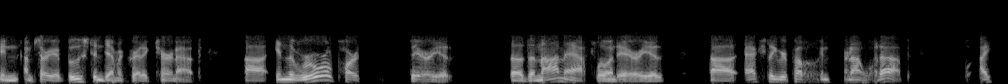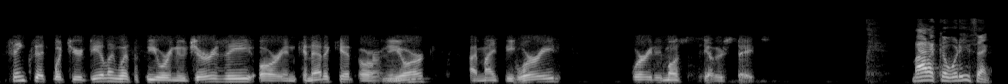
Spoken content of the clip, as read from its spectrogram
In, I'm sorry, a boost in Democratic turnout. Uh, in the rural parts areas, uh, the non-affluent areas, uh, actually Republican turnout went up. I think that what you're dealing with, if you were in New Jersey or in Connecticut or New. York, I might be worried. Worried in most of the other states. Monica, what do you think?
